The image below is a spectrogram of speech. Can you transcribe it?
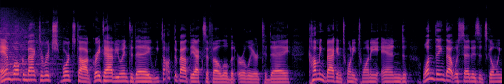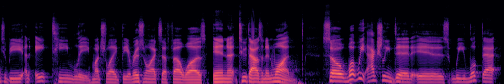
And welcome back to Rich Sports Talk. Great to have you in today. We talked about the XFL a little bit earlier today, coming back in 2020. And one thing that was said is it's going to be an eight team league, much like the original XFL was in 2001. So, what we actually did is we looked at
